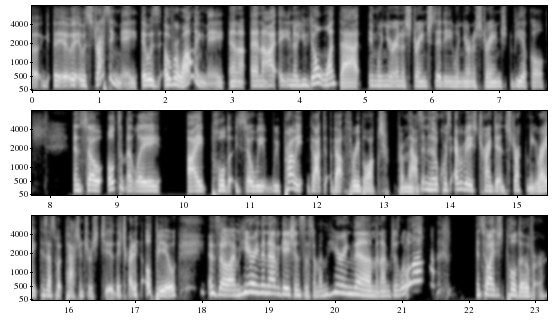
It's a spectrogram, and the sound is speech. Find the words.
uh, it, it, was stressing me. It was overwhelming me. And and i you know you don't want that in when you're in a strange city when you're in a strange vehicle. And so ultimately i pulled so we we probably got about three blocks from the house and of course everybody's trying to instruct me right because that's what passengers do they try to help you and so i'm hearing the navigation system i'm hearing them and i'm just like ah! And so I just pulled over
